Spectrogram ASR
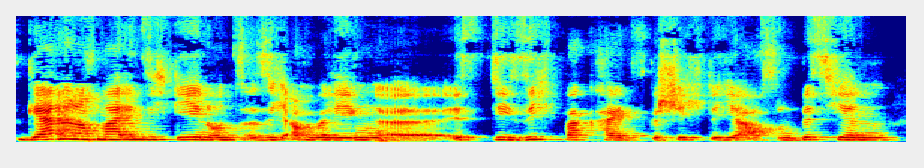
gerne noch mal in sich gehen und sich auch überlegen, äh, ist die Sichtbarkeitsgeschichte hier auch so ein bisschen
